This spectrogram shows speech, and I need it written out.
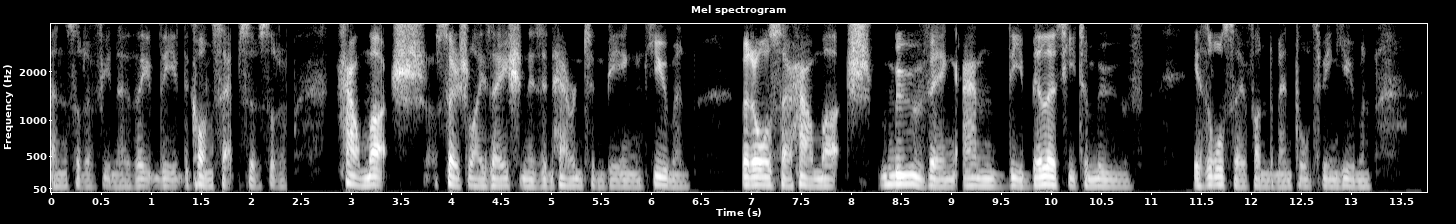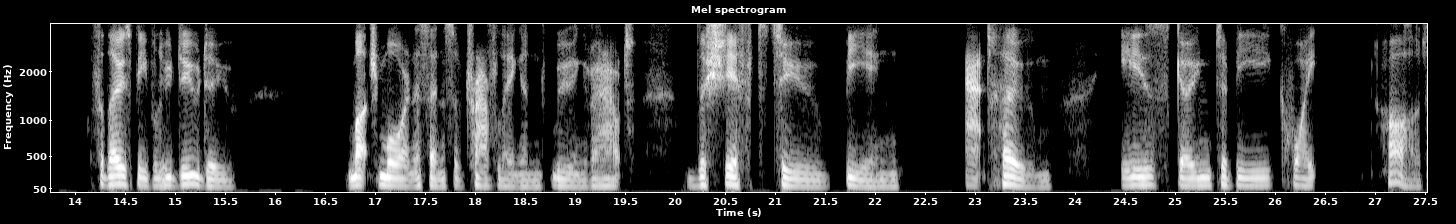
And sort of you know the, the the concepts of sort of how much socialization is inherent in being human but also how much moving and the ability to move is also fundamental to being human. For those people who do do much more in a sense of traveling and moving about, the shift to being at home is going to be quite hard.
